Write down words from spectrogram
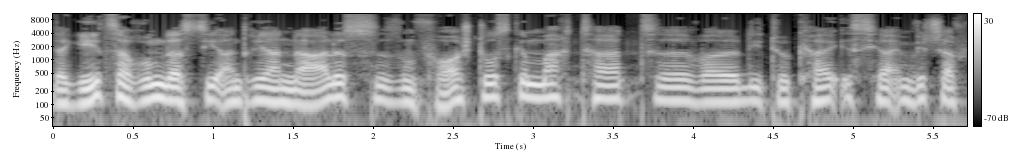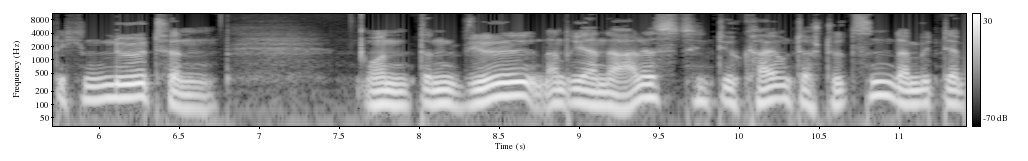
Da geht es darum, dass die Andrea Nahles einen Vorstoß gemacht hat, äh, weil die Türkei ist ja in wirtschaftlichen Nöten. Und dann will Andrea Nahles die Türkei unterstützen, damit, der,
